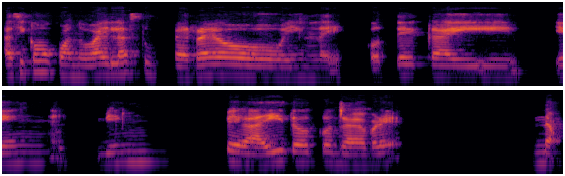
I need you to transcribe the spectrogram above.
así como cuando bailas tu perreo en la discoteca y bien, bien pegadito contra la pared. No,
